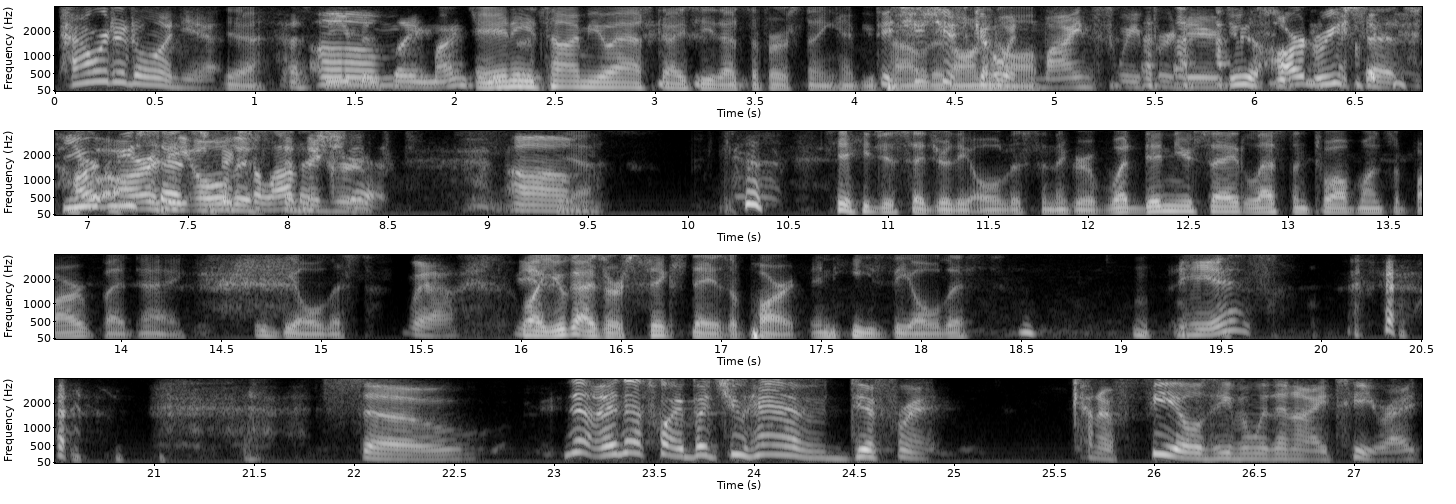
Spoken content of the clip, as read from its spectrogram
powered it on yet? Yeah. I see Um, playing Minesweeper. Anytime you ask IT, that's the first thing. Have you Did powered you just it on go and with off? Minesweeper, dude? Dude, hard resets. You hard are the resets fix oldest a lot in of the group. shit. Um, Yeah. he just said you're the oldest in the group. What didn't you say? Less than 12 months apart, but hey, he's the oldest. Well, Well, you guys are six days apart, and he's the oldest. he is. so no, and that's why. But you have different kind of fields even within IT, right?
